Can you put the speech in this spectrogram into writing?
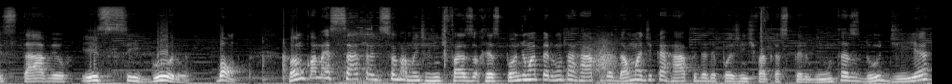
estável e seguro. Bom, vamos começar. Tradicionalmente a gente faz, responde uma pergunta rápida, dá uma dica rápida, depois a gente vai para as perguntas do dia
